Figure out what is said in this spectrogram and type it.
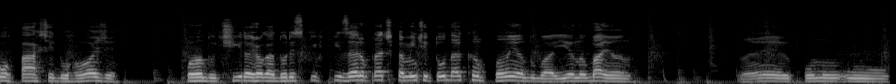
por parte do Roger quando tira jogadores que fizeram praticamente toda a campanha do Bahia no Baiano. Né? Como o,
